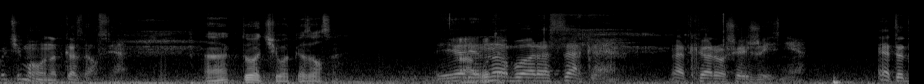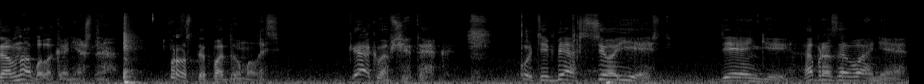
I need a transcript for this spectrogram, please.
Почему он отказался? А кто от чего отказался? А, вот Яринобу Арасака. От хорошей жизни. Это давно было, конечно. Просто подумалось. Как вообще так? У тебя все есть. Деньги, образование.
